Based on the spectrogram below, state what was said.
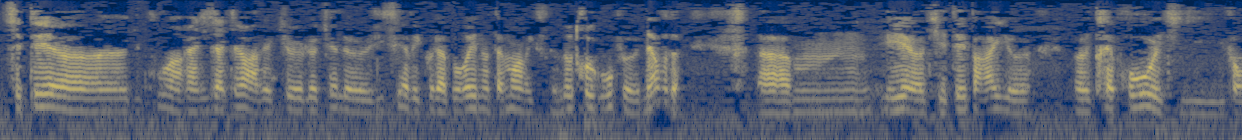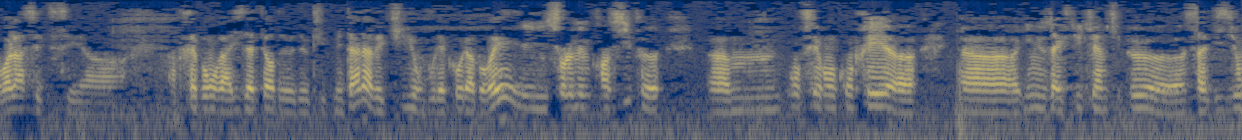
c'était euh, du coup un réalisateur avec lequel JC avait collaboré, notamment avec notre groupe Nerved, euh, et qui était pareil très pro et qui, enfin voilà, c'est un très bon réalisateur de, de clips métal avec qui on voulait collaborer. Et sur le même principe, euh, euh on s'est rencontrés. Euh, il nous a expliqué un petit peu euh, sa vision.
